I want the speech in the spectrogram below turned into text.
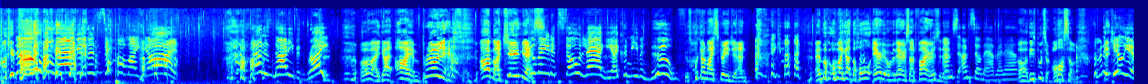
I'll keep No! turning. The I'll lag keep turning. is insane. Oh my god! That is not even right. Oh my God, I am brilliant. I'm a genius. You made it so laggy I couldn't even move. Look on my screen, Jen. Oh my god. And look, oh my god, the whole area over there is on fire, isn't it? I'm so, I'm so mad right now. Oh, these boots are awesome. I'm gonna kill you.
